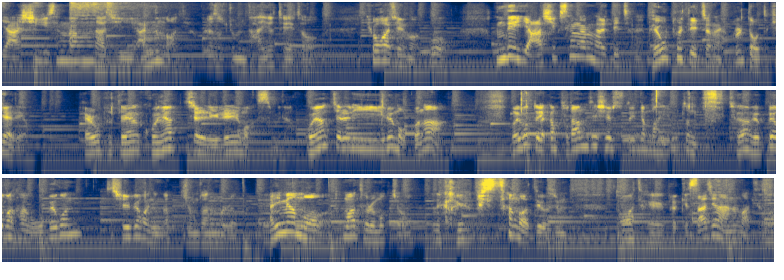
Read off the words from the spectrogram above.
야식이 생각나지 않는 것 같아요. 그래서 좀 다이어트에 더 효과적인 것 같고 근데 이 야식 생각날 때 있잖아요 배고플 때 있잖아요 그럴 때 어떻게 해야 돼요 배고플 때는 곤약 젤리를 먹습니다 곤약 젤리를 먹거나 뭐 이것도 약간 부담되실 수도 있는데 막 이것도 제가 몇백 원 한 500원? 700원인가? 그 정도 하는 걸로. 아니면 뭐 토마토를 먹죠. 근데 가격 비슷한 것 같아요. 요즘 토마토 가격이 그렇게 싸진 않은 것 같아서.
